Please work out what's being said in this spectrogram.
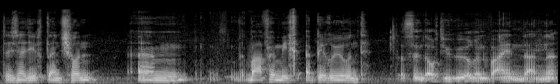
das ist natürlich dann schon, ähm, war für mich äh, berührend. Das sind auch die höheren Weinen dann, ne?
